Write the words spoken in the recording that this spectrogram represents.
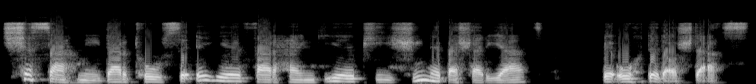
چه سهمی در توسعه فرهنگی پیشین بشریت به عهده داشته است.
